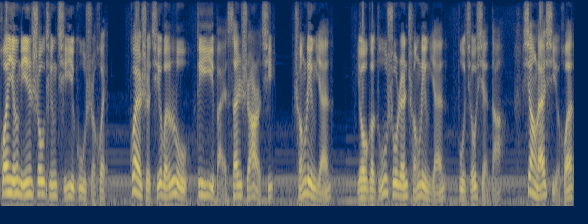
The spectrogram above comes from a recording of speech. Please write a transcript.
欢迎您收听《奇异故事会·怪事奇闻录》第一百三十二期。程令言有个读书人，程令言不求显达，向来喜欢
